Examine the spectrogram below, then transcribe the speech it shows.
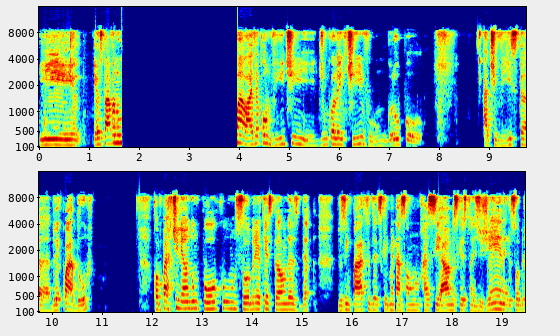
E eu estava num uma live a convite de um coletivo, um grupo ativista do Equador, compartilhando um pouco sobre a questão das, da, dos impactos da discriminação racial nas questões de gênero, sobre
